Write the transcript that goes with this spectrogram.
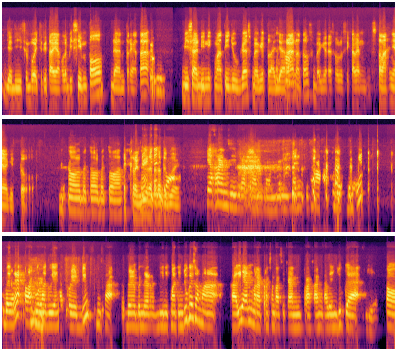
jadi sebuah cerita yang lebih simple dan ternyata bisa dinikmati juga sebagai pelajaran betul. atau sebagai resolusi kalian setelahnya gitu. Betul betul betul. Eh, keren juga kata-kata gue. Ya keren sih, keren keren. keren. Dan, dan kita sebenarnya sebenarnya lagu-lagu yang produce bisa benar-benar dinikmatin juga sama kalian merepresentasikan perasaan kalian juga gitu.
